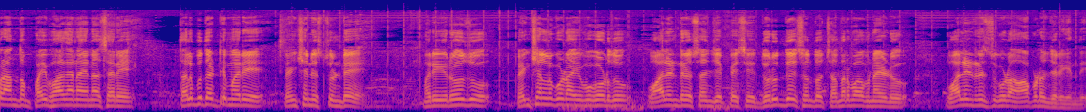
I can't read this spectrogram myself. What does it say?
ప్రాంతం పైభాగాన అయినా సరే తలుపు తట్టి మరి పెన్షన్ ఇస్తుంటే మరి ఈరోజు పెన్షన్లు కూడా ఇవ్వకూడదు వాలంటీర్స్ అని చెప్పేసి దురుద్దేశంతో చంద్రబాబు నాయుడు వాలంటీర్స్ కూడా ఆపడం జరిగింది.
